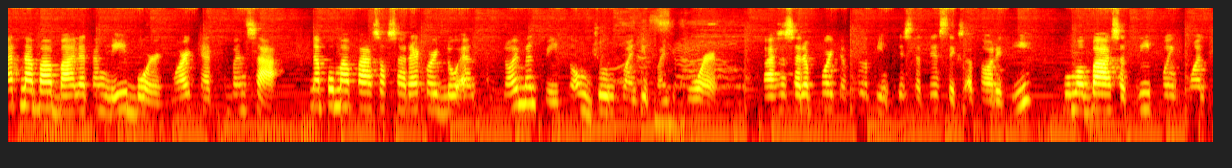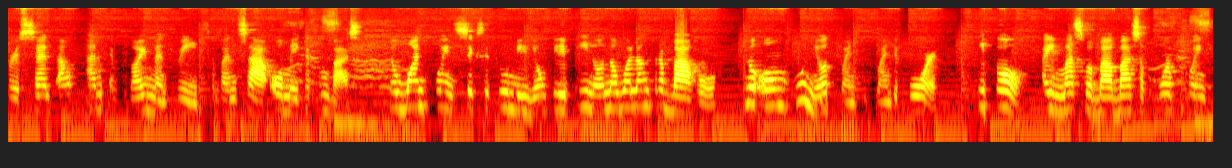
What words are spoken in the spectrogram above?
at nababalat ang labor market sa bansa na pumapasok sa record low employment rate noong June 2024. Base sa report ng Philippine Statistics Authority, bumaba sa 3.1% ang unemployment rate sa bansa o may katumbas na 1.62 milyong Pilipino na walang trabaho noong Hunyo 2024. Ito ay mas mababa sa 4.1%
